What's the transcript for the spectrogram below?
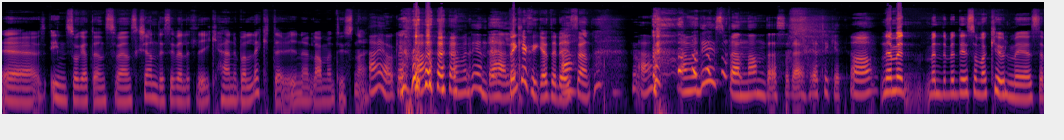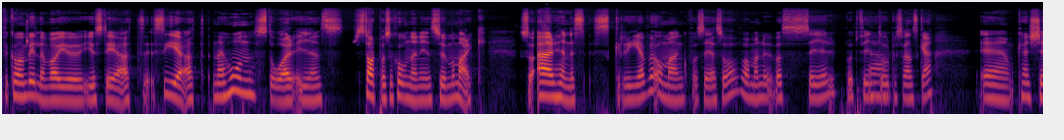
eh, insåg att en svensk kändis är väldigt lik Hannibal Lecter i När lammen tystnar. ah, ja, okej. ja, ja, men det är ändå härligt. Den kan jag skicka till dig Ja. sen. Ja, ja, men det är spännande sådär. Jag tycker att, Ja, nej men, men, det, men det som var kul med Steffi Cohen-bilden var ju just det att se att när hon står i en startpositionen i en sumomark så är hennes skreve, om man får säga så, vad man nu vad säger på ett fint Ja. ord på svenska, eh, kanske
